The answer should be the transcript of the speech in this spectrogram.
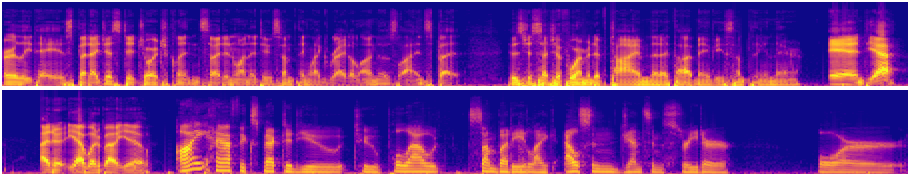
early days but i just did george clinton so i didn't want to do something like right along those lines but it was just such a formative time that i thought maybe something in there. And yeah i don't yeah what about you I half expected you to pull out somebody like Alson Jenness Streeter or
